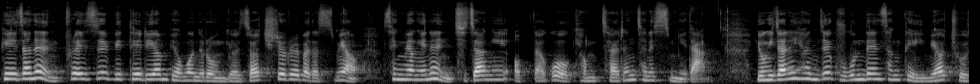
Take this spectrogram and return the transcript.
피해자는 프레즈비테리엄 병원으로 옮겨져 치료를 받았으며 생명에는 지장이 없다고 경찰은 전했습니다. 용의자는 현재 구금된 상태이며 조사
